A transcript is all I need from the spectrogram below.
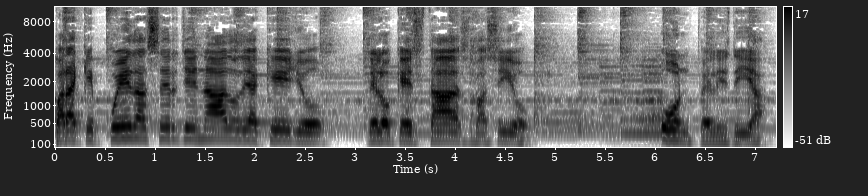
para que puedas ser llenado de aquello de lo que estás vacío. Un feliz día.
